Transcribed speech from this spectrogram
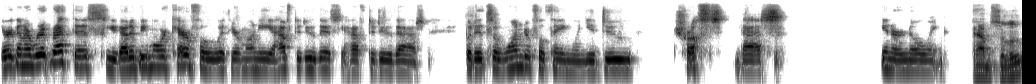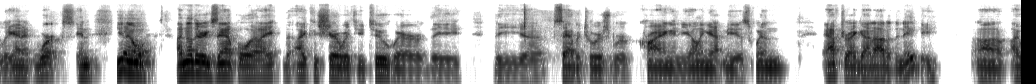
you're going to regret this. You got to be more careful with your money. You have to do this, you have to do that. But it's a wonderful thing when you do trust that inner knowing. Absolutely, and it works. And you know, another example that I that I can share with you too, where the the uh, saboteurs were crying and yelling at me is when after I got out of the Navy, uh, I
